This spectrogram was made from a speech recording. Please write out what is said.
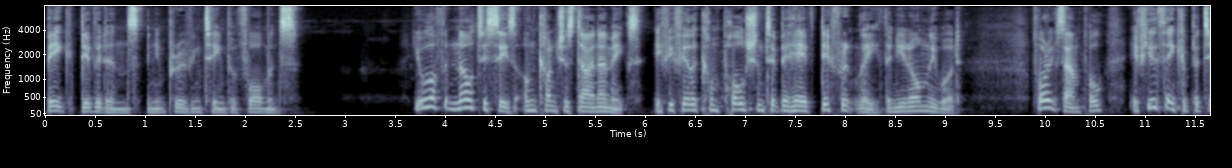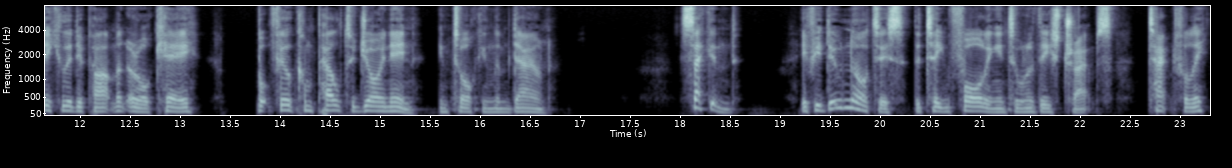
big dividends in improving team performance. You will often notice these unconscious dynamics if you feel a compulsion to behave differently than you normally would. For example, if you think a particular department are okay, but feel compelled to join in in talking them down. Second, if you do notice the team falling into one of these traps, tactfully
